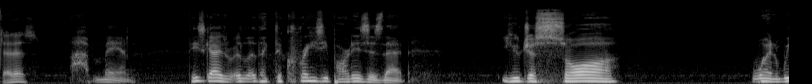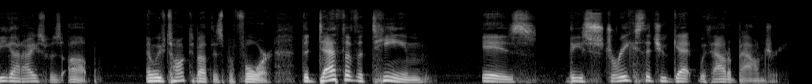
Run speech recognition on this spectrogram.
That is. Ah, man, these guys. Like the crazy part is, is that you just saw when we got ice was up, and we've talked about this before. The death of a team is these streaks that you get without a boundary.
